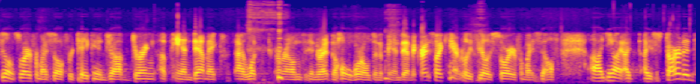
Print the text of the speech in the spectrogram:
feeling sorry for myself for taking a job during a pandemic, I look around and right, the whole world's in a pandemic, right? So I can't really feel sorry for myself. Uh, you know, I, I started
